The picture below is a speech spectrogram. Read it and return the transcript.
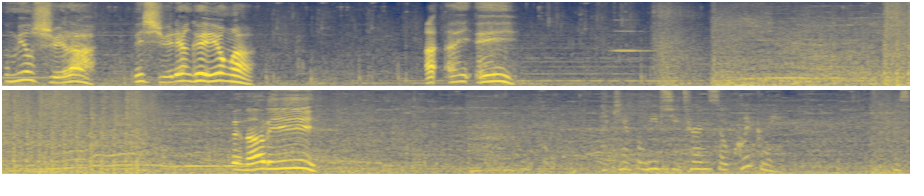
我没有血啦，没血量可以用了。啊哎哎！哪里？I can't believe she turned so quickly. This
